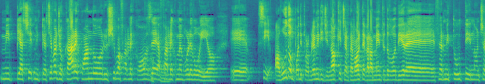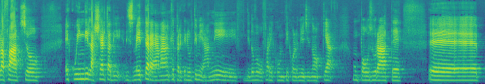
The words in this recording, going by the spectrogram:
mi, piace- mi piaceva giocare quando riuscivo a fare le cose okay. a farle come volevo io. E, sì ho avuto un po' di problemi di ginocchia certe volte veramente devo dire fermi tutti non ce la faccio. E quindi la scelta di, di smettere era anche perché negli ultimi anni dovevo fare i conti con le mie ginocchia un po' usurate. Eh,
